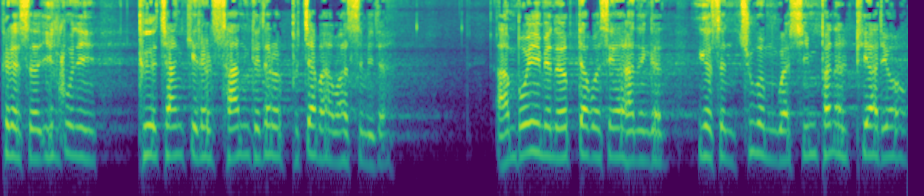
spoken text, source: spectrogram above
그래서 일꾼이 그 장기를 산 그대로 붙잡아 왔습니다. 안 보이면 없다고 생각하는 것, 이것은 죽음과 심판을 피하려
